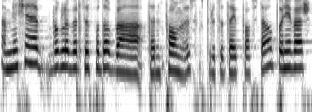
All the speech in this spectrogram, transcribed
A mnie się w ogóle bardzo podoba ten pomysł, który tutaj powstał, ponieważ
